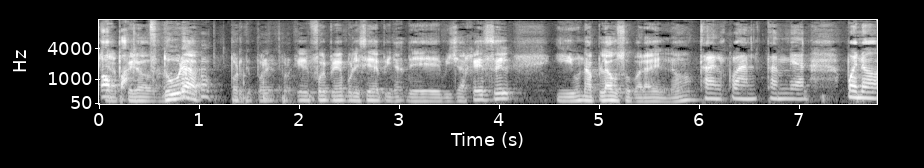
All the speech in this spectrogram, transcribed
o sea, Opa. pero dura porque, fue el primer policía de, Pina- de Villa Gesell y un aplauso para él, ¿no? Tal cual, también. Bueno,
